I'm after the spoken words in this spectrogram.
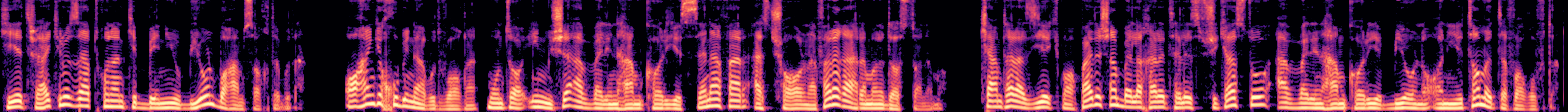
که یه ترکی رو ضبط کنن که بنی و بیورن با هم ساخته بودن. آهنگ خوبی نبود واقعا. مونتا این میشه اولین همکاری سه نفر از چهار نفر قهرمان داستان ما. کمتر از یک ماه بعدش هم بالاخره تلس شکست و اولین همکاری بیورن و آنیتام اتفاق افتاد.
